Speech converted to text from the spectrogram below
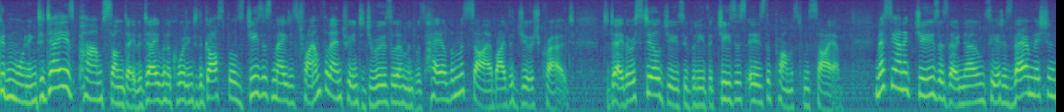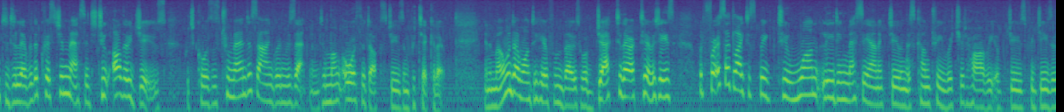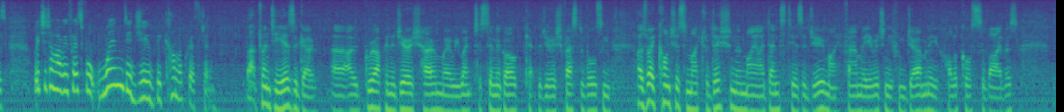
Good morning. Today is Palm Sunday, the day when, according to the Gospels, Jesus made his triumphal entry into Jerusalem and was hailed the Messiah by the Jewish crowd. Today, there are still Jews who believe that Jesus is the promised Messiah. Messianic Jews, as they're known, see it as their mission to deliver the Christian message to other Jews, which causes tremendous anger and resentment among Orthodox Jews in particular. In a moment, I want to hear from those who object to their activities. But first, I'd like to speak to one leading Messianic Jew in this country, Richard Harvey of Jews for Jesus. Richard Harvey, first of all, when did you become a Christian? About 20 years ago, uh, I grew up in a Jewish home where we went to synagogue, kept the Jewish festivals, and I was very conscious of my tradition and my identity as a Jew. My family originally from Germany, Holocaust survivors.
